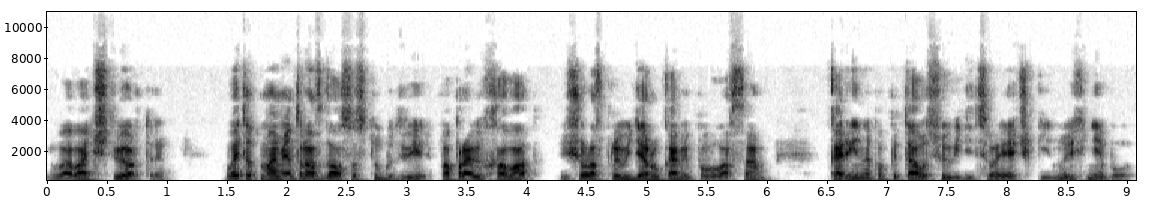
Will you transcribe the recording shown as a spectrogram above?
Глава 4. В этот момент раздался стук в дверь. Поправив халат, еще раз проведя руками по волосам, Карина попыталась увидеть свои очки, но их не было.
